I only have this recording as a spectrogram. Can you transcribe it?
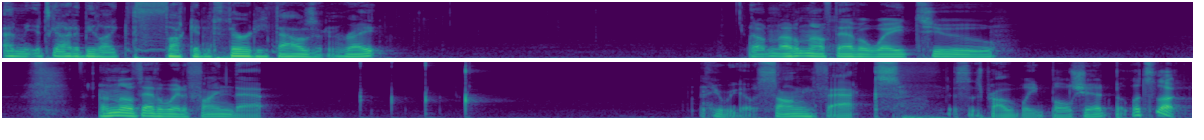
I mean, it's got to be like fucking 30,000, right? I don't, I don't know if they have a way to. I don't know if they have a way to find that. Here we go. Song facts. This is probably bullshit, but let's look.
